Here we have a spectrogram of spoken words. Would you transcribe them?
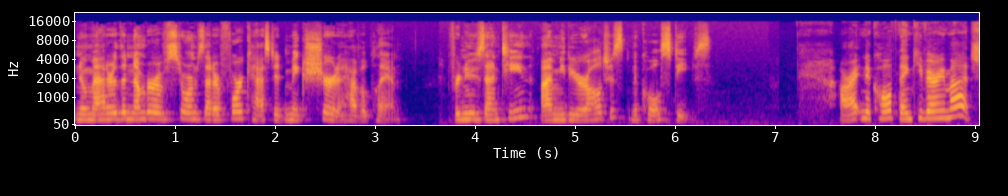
No matter the number of storms that are forecasted, make sure to have a plan. For News 19, I'm meteorologist Nicole Steves. All right, Nicole, thank you very much.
